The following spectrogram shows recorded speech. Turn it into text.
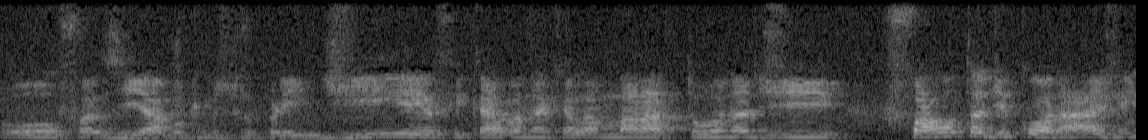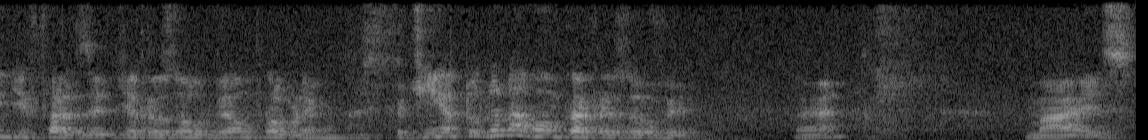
ou fazia algo que me surpreendia, e eu ficava naquela maratona de falta de coragem de fazer, de resolver um problema. Eu tinha tudo na mão para resolver, né? Mas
